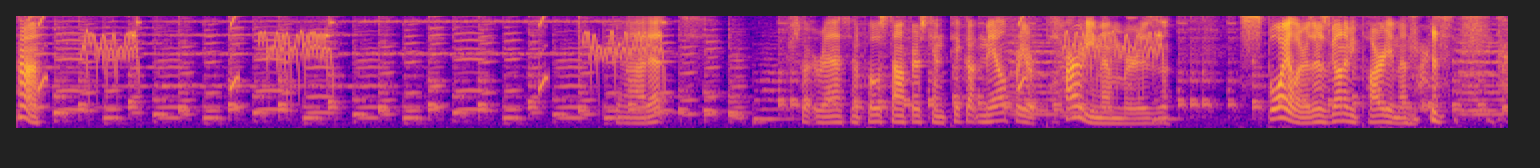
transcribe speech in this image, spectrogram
Huh. Got it. Short rest and a post office can pick up mail for your party members. Spoiler, there's gonna be party members.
